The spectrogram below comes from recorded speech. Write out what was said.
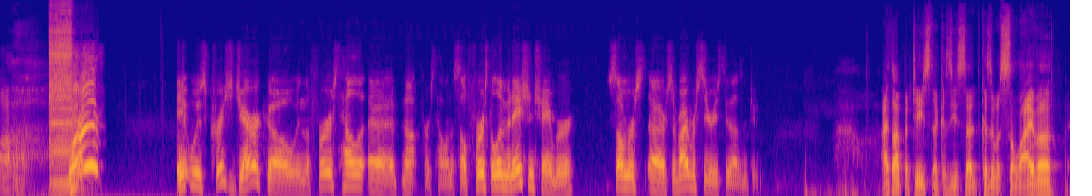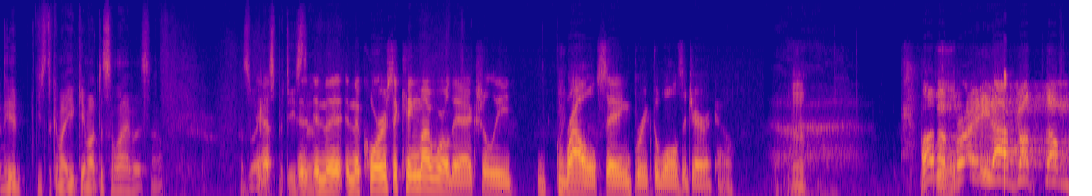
Word? It was Chris Jericho in the first Hell, uh, not first Hell in a Cell, first Elimination Chamber, Summer uh, Survivor Series 2002. Wow, I thought Batista because he said because it was saliva and he used to come out. He came out to saliva, so that's why I guess Batista. In, in the in the chorus of King My World, they actually growl saying "Break the walls of Jericho." I'm afraid I've got some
